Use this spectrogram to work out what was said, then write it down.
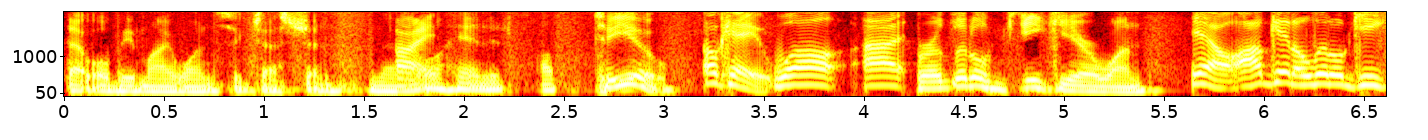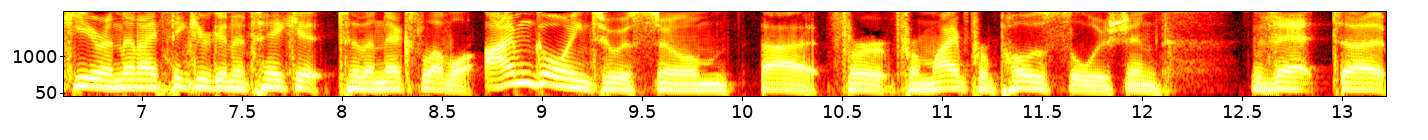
that will be my one suggestion. And then All I will hand it off to you Okay, well, uh, for a little geekier one. yeah, I'll get a little geekier, and then I think you're going to take it to the next level. I'm going to assume, uh, for for my proposed solution, that uh,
